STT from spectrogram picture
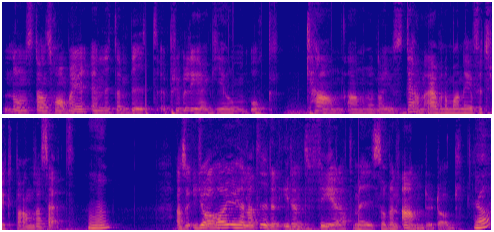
någonstans har man ju en liten bit privilegium och kan använda just den, även om man är förtryckt på andra sätt. Alltså, jag har ju hela tiden identifierat mig som en underdog. Ja.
